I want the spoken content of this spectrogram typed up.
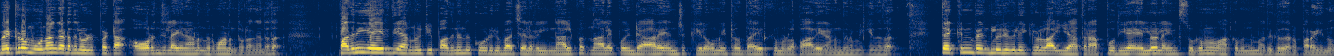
മെട്രോ മൂന്നാം ഘട്ടത്തിൽ ഉൾപ്പെട്ട ഓറഞ്ച് ലൈനാണ് നിർമ്മാണം തുടങ്ങുന്നത്. പതിനയ്യായിരത്തി അറുന്നൂറ്റി പതിനൊന്ന് കോടി രൂപ ചെലവിൽ നാൽപ്പത്തിനാല് പോയിന്റ് ആറ് അഞ്ച് കിലോമീറ്റർ ദൈർഘ്യമുള്ള പാതയാണ് നിർമ്മിക്കുന്നത്. തെക്കൻ ബംഗളൂരുവിലേക്കുള്ള യാത്ര പുതിയ യെല്ലോ ലൈൻ സുഗമമാക്കുമെന്നും അധികൃതർ പറയുന്നു.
